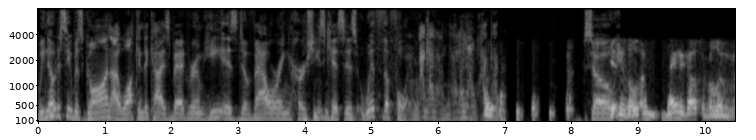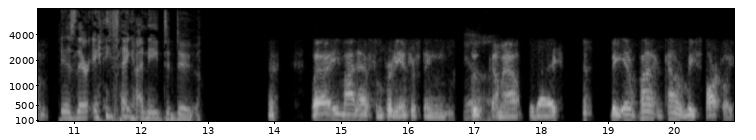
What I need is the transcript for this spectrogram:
We noticed he was gone. I walk into Kai's bedroom. He is devouring Hershey's Kisses with the foil. So, getting his alum- daily dose of aluminum. is there anything I need to do? Well, he might have some pretty interesting poop come out today. be it'll kind of, kind of be sparkly.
